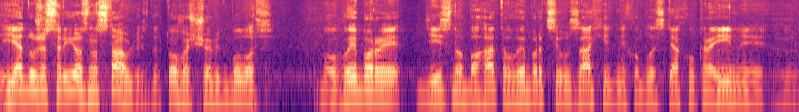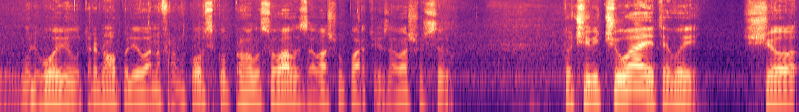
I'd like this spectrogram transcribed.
І я дуже серйозно ставлюсь до того, що відбулося. Бо вибори дійсно багато виборців у західних областях України, е, у Львові, у Тернополі, Івано-Франковську проголосували за вашу партію, за вашу силу. То чи відчуваєте ви, що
